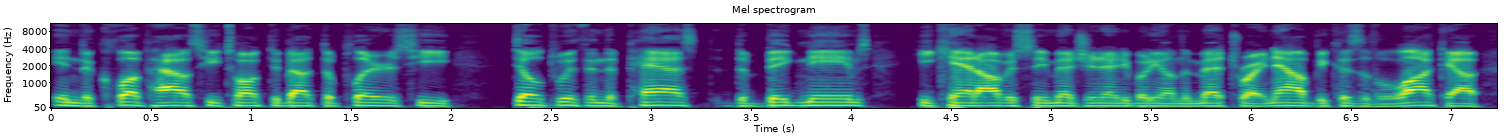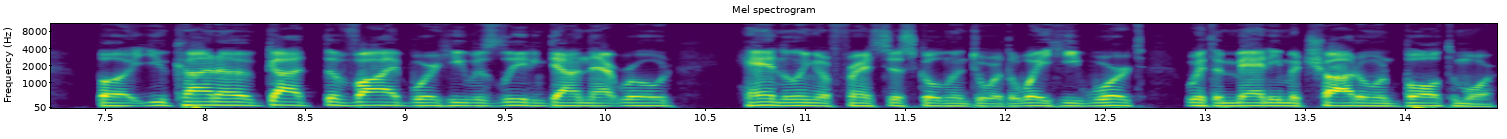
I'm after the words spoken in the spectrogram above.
in the clubhouse. He talked about the players he dealt with in the past, the big names. He can't obviously mention anybody on the Mets right now because of the lockout, but you kind of got the vibe where he was leading down that road handling of Francisco Lindor, the way he worked with Manny Machado in Baltimore,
